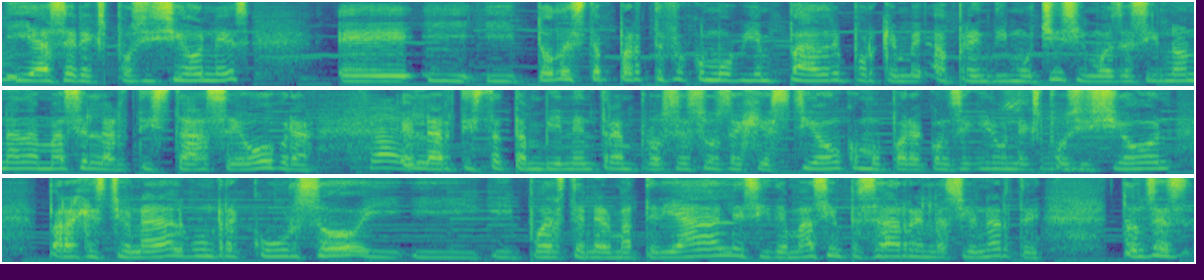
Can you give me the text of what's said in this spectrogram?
y hacer exposiciones. Eh, y, y, toda esta parte fue como bien padre porque me aprendí muchísimo. Es decir, no nada más el artista hace obra, el artista también entra en procesos de gestión como para conseguir una exposición, para gestionar algún recurso y, y, y puedas tener material y demás y empezar a relacionarte. Entonces,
